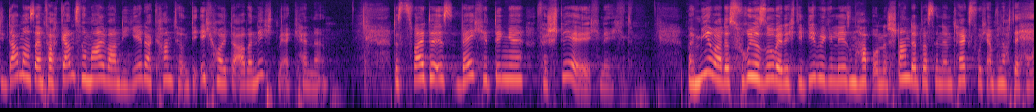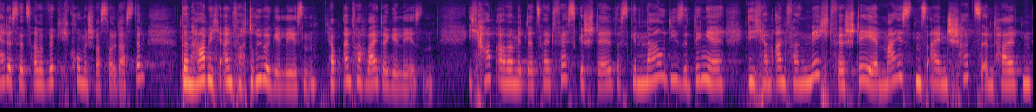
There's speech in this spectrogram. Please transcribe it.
die damals einfach ganz normal waren, die jeder kannte und die ich heute aber nicht mehr kenne. Das Zweite ist, welche Dinge verstehe ich nicht? Bei mir war das früher so, wenn ich die Bibel gelesen habe und es stand etwas in dem Text, wo ich einfach dachte, hä, das ist jetzt aber wirklich komisch, was soll das denn? Dann habe ich einfach drüber gelesen. Ich habe einfach weitergelesen. Ich habe aber mit der Zeit festgestellt, dass genau diese Dinge, die ich am Anfang nicht verstehe, meistens einen Schatz enthalten,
